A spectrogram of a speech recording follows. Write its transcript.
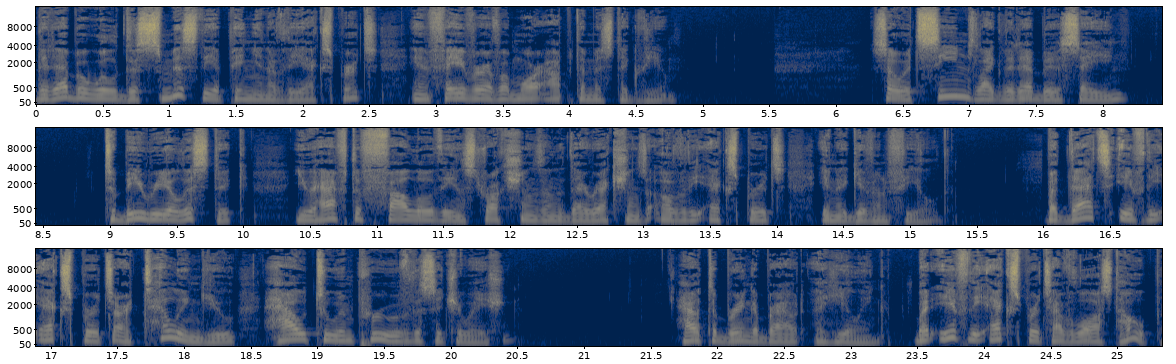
the Rebbe will dismiss the opinion of the experts in favor of a more optimistic view. So it seems like the Rebbe is saying to be realistic, you have to follow the instructions and the directions of the experts in a given field. But that's if the experts are telling you how to improve the situation, how to bring about a healing. But if the experts have lost hope,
